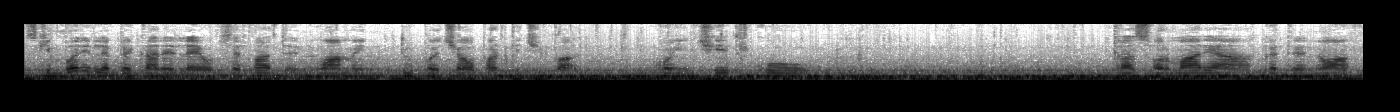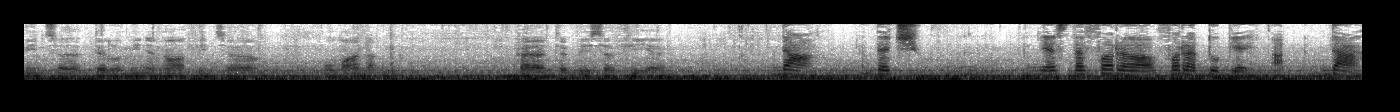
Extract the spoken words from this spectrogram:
schimbările pe care le-ai observat în oameni după ce au participat coincid cu transformarea către noua ființă de lumină, noua ființă umană care ar trebui să fie. Da, deci este fără, fără dubie. Da,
